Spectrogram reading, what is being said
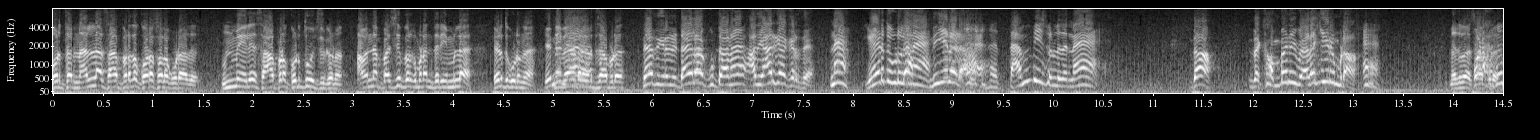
ஒருத்தர் நல்லா சாப்பிடறத குறை சொல்லக்கூடாது. உண்மையிலேயே சாப்பிட கொடுத்து வச்சிருக்கணும். அவன் தான் பசி பிறக்க மாட்டான்னு தெரியுமில்ல? எடுத்து கொடுங்க. என்ன வேற எடுத்து சாப்பிடு? நேத்துக்கு ரெண்டு டைலாக் கூட்டானே அது யார் கேக்குறது? அண்ணே, எடுத்து கொடுங்க. நீ என்னடா? தம்பி சொல்லுதுண்ணே. டா இந்த கம்பெனி விளங்கிரும்டா மெதுவா சாப்பிடு.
